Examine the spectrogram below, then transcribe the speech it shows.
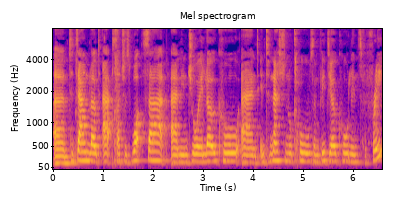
Um, to download apps such as WhatsApp and enjoy local and international calls and video callings for free.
